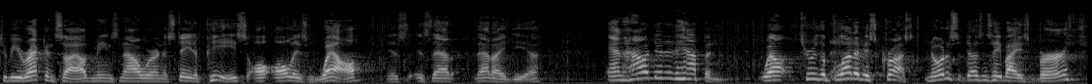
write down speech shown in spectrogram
To be reconciled means now we're in a state of peace. All, all is well, is, is that, that idea. And how did it happen? Well, through the blood of his cross. Notice it doesn't say by his birth,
